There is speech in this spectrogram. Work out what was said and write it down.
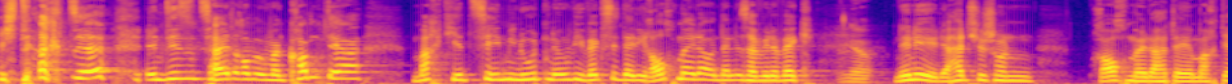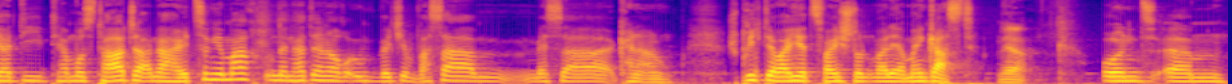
Ich dachte, in diesem Zeitraum, irgendwann kommt der, macht hier 10 Minuten, irgendwie wechselt er die Rauchmelder und dann ist er wieder weg. Ja. Nee, nee, der hat hier schon Rauchmelder hat er gemacht. Der hat die Thermostate an der Heizung gemacht und dann hat er noch irgendwelche Wassermesser, keine Ahnung. Sprich, der war hier zwei Stunden, war der mein Gast. Ja. Und ähm,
